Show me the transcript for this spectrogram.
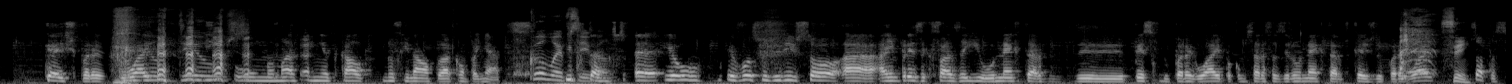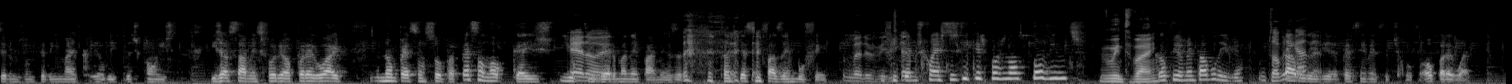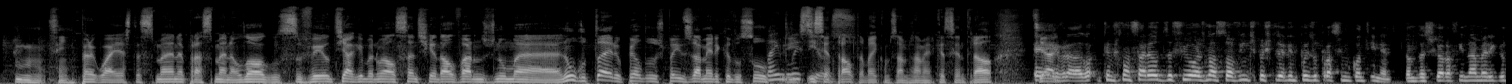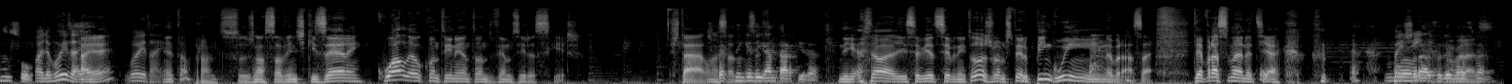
queijo para Meu Deus. uma massinha de caldo no final para acompanhar. Como é E possível? portanto, eh, eu, eu vou sugerir só à, à empresa que faz aí o néctar de pesco do Paraguai para começar a fazer um néctar de queijo do Paraguai. Sim. Só para sermos um bocadinho mais realistas com isto. E já sabem, se forem ao Paraguai, não peçam sopa, peçam logo queijo e É, o que não é? tiver, mandem para a mesa. Portanto, que assim fazem buffet. E Maravilha. ficamos com estas dicas para os nossos ouvintes Muito bem. relativamente à Bolívia. Muito À obrigada. Bolívia, peço imensa desculpa. Ao Paraguai. Hum, Sim, Paraguai esta semana, para a semana logo se vê o Tiago Emanuel Santos que anda a levar-nos numa, num roteiro pelos países da América do Sul e, e. Central também, começámos na América Central. É, é Tiago, verdade, agora temos que lançar é o desafio aos nossos ouvintes para escolherem depois o próximo continente. Estamos a chegar ao fim da América do Sul. Olha, boa ideia. Ah, é? Boa ideia. Então pronto, se os nossos ouvintes quiserem, qual é o continente onde devemos ir a seguir? Está Espero lançado que o ninguém diga. Antártida. Ninguém... Olha, isso havia de ser bonito. Hoje vamos ter pinguim na braça. Até para a semana, Tiago. Um Um abraço, até Um para a semana.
